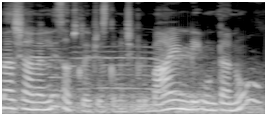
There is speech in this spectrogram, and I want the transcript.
నా ఛానల్ని సబ్స్క్రైబ్ చేసుకోమని చెప్పండి. బాయ్ అండి ఉంటాను.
